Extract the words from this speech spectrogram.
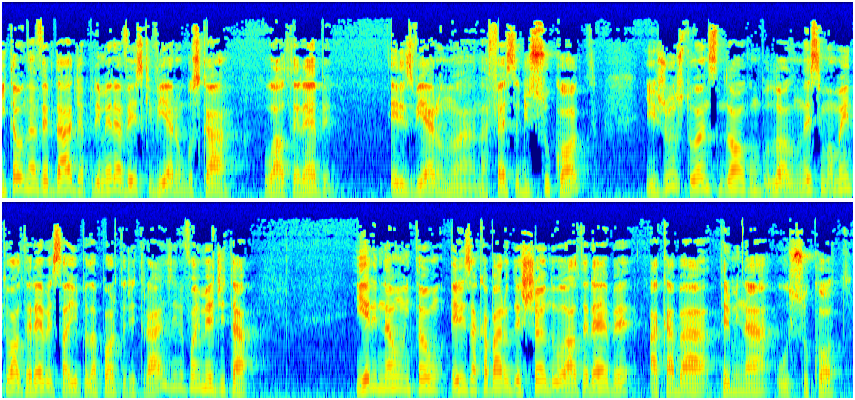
Então, na verdade, a primeira vez que vieram buscar o Alterebe, eles vieram na, na festa de Sukkot, e justo antes, logo, logo nesse momento, o Alterebe saiu pela porta de trás e ele foi meditar. E ele não, então, eles acabaram deixando o Alter Ebe acabar, terminar o Sukkot.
